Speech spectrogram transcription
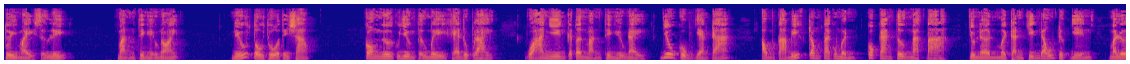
tùy mày xử lý. Mạnh Thiên Hiểu nói. Nếu tôi thua thì sao? Con ngươi của Dương Tử Mi khẽ rụt lại. Quả nhiên cái tên Mạnh Thiên Hiểu này vô cùng gian trá. Ông ta biết trong tay của mình có can tương mạc tà, cho nên mới tránh chiến đấu trực diện mà lựa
